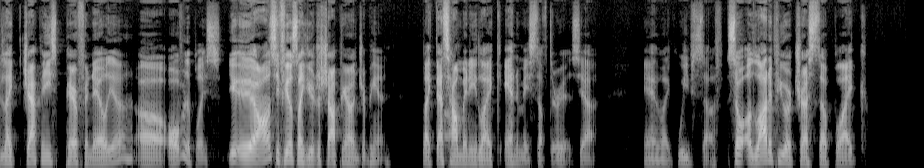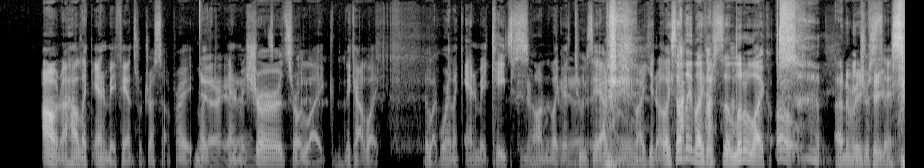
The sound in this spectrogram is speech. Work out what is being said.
like Japanese paraphernalia, uh, all over the place. It, it honestly feels like you're just shopping around Japan. Like that's how many like anime stuff there is. Yeah, and like weeb stuff. So a lot of people are dressed up like. I don't know how like anime fans would dress up, right? Like Yeah, yeah, anime makes shirts or like they got like they're like wearing like anime capes no on like a yeah, Tuesday yeah. afternoon, like you know, like something like there's a little like oh Anime capes.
